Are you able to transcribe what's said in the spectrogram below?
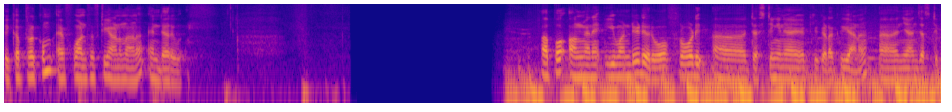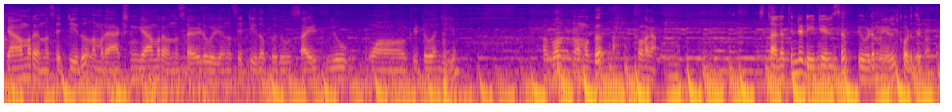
പിക്കപ്പ് ട്രക്കും എഫ് വൺ ഫിഫ്റ്റി ആണെന്നാണ് എന്റെ അറിവ്. അപ്പോൾ അങ്ങനെ ഈ വണ്ടിയുടെ ഒരു ഓഫ് റോഡ് ടെസ്റ്റിങ്ങിനേക്ക് കിടക്കുകയാണ്. ഞാൻ ജസ്റ്റ് ക്യാമറ ഒന്ന് സെറ്റ് ചെയ്തു. നമ്മുടെ ആക്ഷൻ ക്യാമറ ഒന്ന് സൈഡ് വഴി ഒന്ന് സെറ്റ് ചെയ്തു. അപ്പോൾ ഒരു സൈഡ് വ്യൂ കിട്ടുകയും ചെയ്യും. അപ്പം നമുക്ക് തുടങ്ങാം. സ്ഥലത്തിന്റെ ഡീറ്റെയിൽസ് ഇവിടെ മേളിൽ കൊടുത്തിട്ടുണ്ട്.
